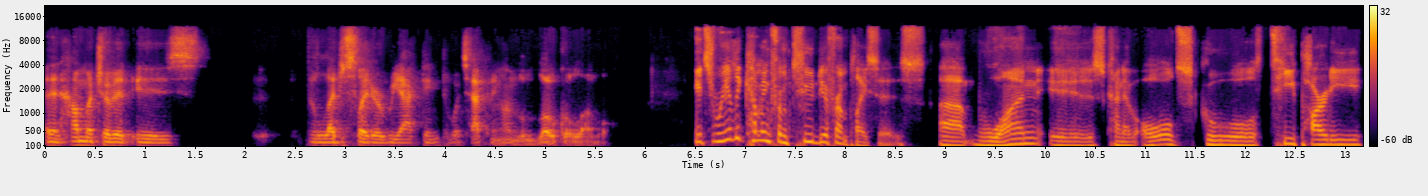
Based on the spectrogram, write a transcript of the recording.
And then how much of it is the legislator reacting to what's happening on the local level it's really coming from two different places. Uh, one is kind of old school Tea Party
